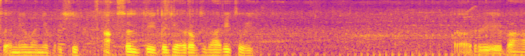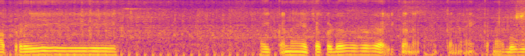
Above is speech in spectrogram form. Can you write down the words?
सनी मनीपाशी असेल तर इथं झेरॉक्स भारीच होईल. अरे बापरे. ऐक नाही याच्याकडं? ऐक नाही? ऐक नाही? ऐक नाही? बघू.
